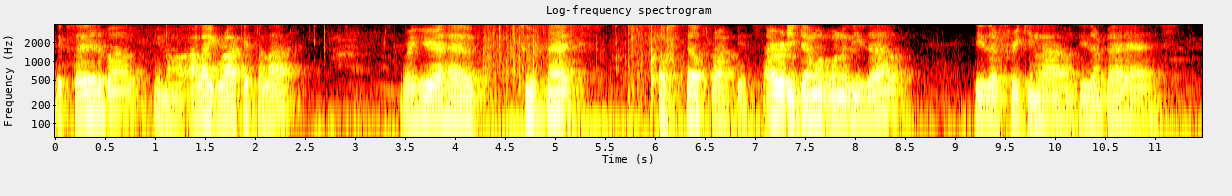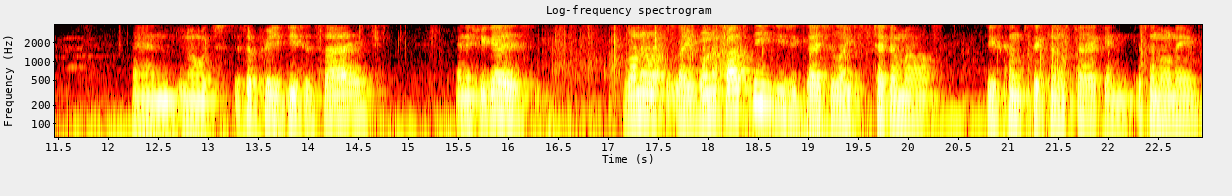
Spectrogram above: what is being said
excited about. You know, I like rockets a lot. Right here, I have two packs of stealth rockets. I already demoed one of these out. These are freaking loud. These are badass. And you know, it's it's a pretty decent size. And if you guys run around, like run across these, you guys should like check them out. These come six in a pack, and it's a no name.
